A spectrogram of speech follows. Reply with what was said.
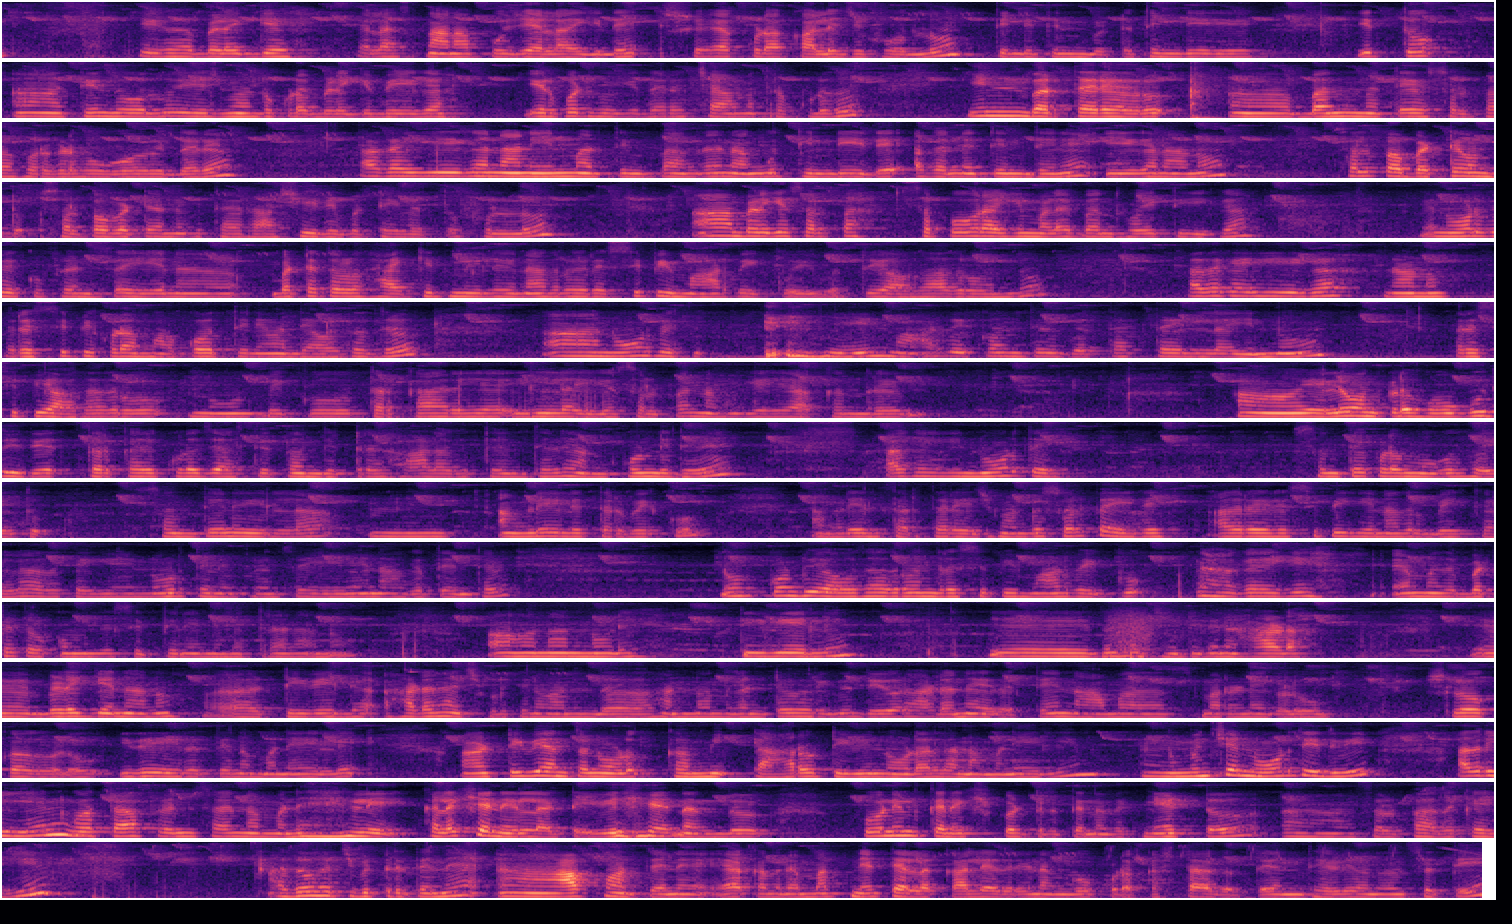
ಈಗ ಬೆಳಗ್ಗೆ ಎಲ್ಲ ಸ್ನಾನ, ಪೂಜೆ ಎಲ್ಲ ಆಗಿದೆ. ಶ್ರೇಯಾ ಕೂಡ ಕಾಲೇಜಿಗೆ ಹೋದ್ಲು. ತಿಂಡಿ ತಿಂದುಬಿಟ್ಟು, ತಿಂಡಿ ಇತ್ತು. ತಿಂದು ಹೋದ್ಲು. ಯಜಮಾನರು ಕೂಡ ಬೆಳಗ್ಗೆ ಬೇಗ ಏರ್ಪೋರ್ಟ್ಗೆ ಹೋಗಿದ್ದಾರೆ ಚಹಾ ಮಾತ್ರ ಕುಡಿದು. ಇನ್ನು ಬರ್ತಾರೆ ಅವರು. ಬಂದು ಮತ್ತೆ ಸ್ವಲ್ಪ ಹೊರಗಡೆ ಹೋಗೋರು ಇದ್ದಾರೆ. ಹಾಗಾಗಿ ಈಗ ನಾನು ಏನು ಮಾಡ್ತೀನಿಪ್ಪ ಅಂದರೆ ನನಗೂ ತಿಂಡಿ ಇದೆ, ಅದನ್ನೇ ತಿಂತೇನೆ. ಈಗ ನಾನು ಸ್ವಲ್ಪ ಬಟ್ಟೆ ಉಂಟು. ಸ್ವಲ್ಪ ಬಟ್ಟೆ ಅನ್ನೋಕ್ಕಿಂತ ರಾಶಿ ಇದೆ ಬಟ್ಟೆ ಇವತ್ತು ಫುಲ್ಲು ಬೆಳಗ್ಗೆ ಸ್ವಲ್ಪ ಸಪೋರಾಗಿ ಮಳೆ ಬಂದು ಹೋಯ್ತು ಈಗ. ನೋಡಬೇಕು ಫ್ರೆಂಡ್ಸ್ ಏನು ಬಟ್ಟೆ ತೊಳೆದು ಹಾಕಿದ ಮೇಲೆ ಏನಾದರೂ ರೆಸಿಪಿ ಮಾಡಬೇಕು ಇವತ್ತು, ಯಾವುದಾದ್ರೂ ಒಂದು. ಅದಕ್ಕಾಗಿ ಈಗ ನಾನು ರೆಸಿಪಿ ಕೂಡ ಮಾಡ್ಕೋತೀನಿ ಒಂದು ಯಾವುದಾದ್ರೂ. ನೋಡಬೇಕು. ಏನು ಮಾಡಬೇಕು ಅಂತೇಳಿ ಗೊತ್ತಾಗ್ತಾ ಇಲ್ಲ ಇನ್ನೂ. ರೆಸಿಪಿ ಯಾವುದಾದ್ರೂ ನೋಡಬೇಕು. ತರಕಾರಿ ಇಲ್ಲ, ಈಗ ಸ್ವಲ್ಪ ನಮಗೆ ಯಾಕಂದರೆ ಎಲ್ಲೋ ಒಂದು ಕಡೆ ಹೋಗೋದಿದೆ. ತರಕಾರಿ ಕೂಡ ಜಾಸ್ತಿ ತಂದಿಟ್ಟರೆ ಹಾಳಾಗುತ್ತೆ ಅಂತೇಳಿ ಅಂದ್ಕೊಂಡಿದ್ದೇವೆ ಹಾಗಾಗಿ ನೋಡಿದೆ. ಸಂತೆ ಕೂಡ ಮುಗಿದು ಹೋಯಿತು. ಸಂತೆನೂ ಇಲ್ಲ. ಅಂಗಡಿಯಲ್ಲಿ ತರಬೇಕು. ಅಂಗಡಿಯಲ್ಲಿ ತರ್ತಾರೆ ಯಜಮಾನ್ರು. ಸ್ವಲ್ಪ ಇದೆ, ಆದರೆ ರೆಸಿಪಿಗೆ ಏನಾದರೂ ಬೇಕಲ್ಲ, ಅದಕ್ಕಾಗಿ ನೋಡ್ತೀನಿ ಫ್ರೆಂಡ್ಸ್ ಏನೇನಾಗುತ್ತೆ ಅಂತೇಳಿ. ನೋಡಿಕೊಂಡು ಯಾವುದಾದ್ರೂ ಒಂದು ರೆಸಿಪಿ ಮಾಡಬೇಕು. ಹಾಗಾಗಿ ಮತ್ತು ಬಟ್ಟೆ ತೊಳ್ಕೊಂಬಂದು ಸಿಗ್ತೀನಿ ನಿಮ್ಮ ಹತ್ರ ನಾನು. ನಾನು ನೋಡಿ ಟಿ ವಿಯಲ್ಲಿ ಇದನ್ನು ಹಚ್ಚಿಬಿಟ್ಟಿದ್ದೀನಿ ಹಾಡ. ಬೆಳಗ್ಗೆ ನಾನು ಟಿ ವಿಯಲ್ಲಿ ಹಾಡನ್ನು ಹಚ್ಬಿಡ್ತೀನಿ. ಒಂದು ಹನ್ನೊಂದು ಗಂಟೆವರೆಗೂ ದೇವರ ಹಾಡನೇ ಇರುತ್ತೆ. ನಾಮ ಸ್ಮರಣೆಗಳು, ಶ್ಲೋಕಗಳು, ಇದೇ ಇರುತ್ತೆ ನಮ್ಮ ಮನೆಯಲ್ಲಿ. ಟಿ ವಿ ಅಂತ ನೋಡೋದು ಕಮ್ಮಿ. ಯಾರೂ ಟಿ ವಿ ನೋಡಲ್ಲ ನಮ್ಮ ಮನೆಯಲ್ಲಿ. ಮುಂಚೆ ನೋಡ್ತಿದ್ವಿ. ಆದರೆ ಏನು ಗೊತ್ತಾ ಫ್ರೆಂಡ್ಸ ನಮ್ಮ ಮನೆಯಲ್ಲಿ ಕಲೆಕ್ಷನ್ ಇಲ್ಲ ಟಿ ವಿಗೆ ನಂದು ಫೋನಿಂದ ಕನೆಕ್ಷನ್ ಕೊಟ್ಟಿರ್ತೇನೆ ಅದಕ್ಕೆ ನೆಟ್ಟು ಸ್ವಲ್ಪ ಅದಕ್ಕಾಗಿ ಅದು ಹಚ್ಚಿಬಿಟ್ಟಿರ್ತೇನೆ. ಆಫ್ ಮಾಡ್ತೇನೆ. ಯಾಕಂದರೆ ಮತ್ತೆ ನೆಟ್ ಎಲ್ಲ ಖಾಲಿ ಆದರೆ ನನಗೂ ಕೂಡ ಕಷ್ಟ ಆಗುತ್ತೆ ಅಂಥೇಳಿ ಒಂದೊಂದು ಸತಿ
